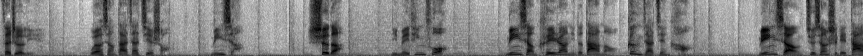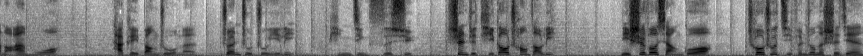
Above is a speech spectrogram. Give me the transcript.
在这里，我要向大家介绍冥想。是的，你没听错，冥想可以让你的大脑更加健康。冥想就像是给大脑按摩，它可以帮助我们专注注意力、平静思绪，甚至提高创造力。你是否想过？抽出几分钟的时间，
